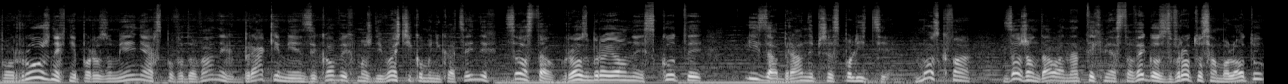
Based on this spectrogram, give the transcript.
Po różnych nieporozumieniach spowodowanych brakiem językowych możliwości komunikacyjnych został rozbrojony, skuty i zabrany przez policję. Moskwa zażądała natychmiastowego zwrotu samolotu,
